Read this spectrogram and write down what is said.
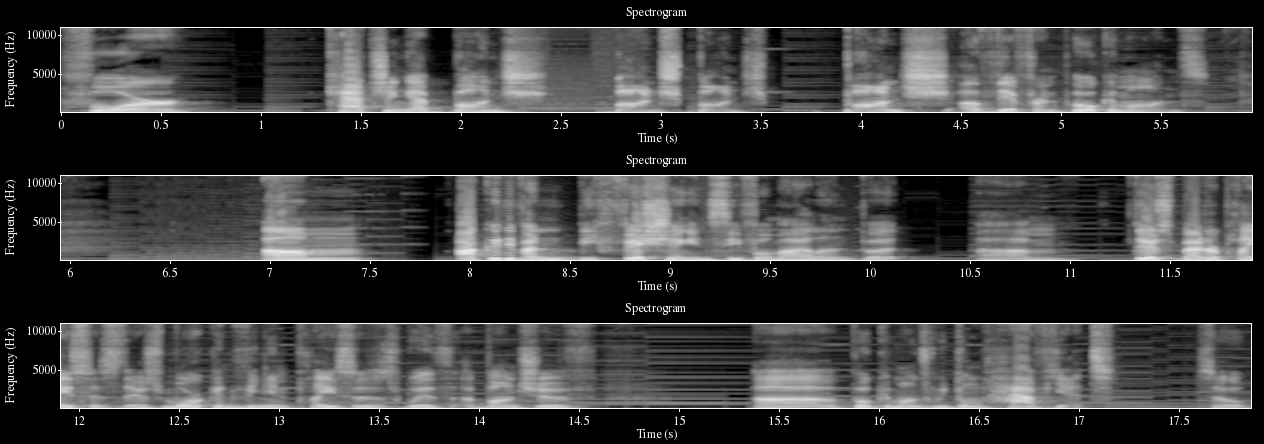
for catching a bunch, bunch, bunch, bunch of different Pokemons. Um, I could even be fishing in Seafoam Island, but um, there's better places. There's more convenient places with a bunch of uh, Pokemons we don't have yet. So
